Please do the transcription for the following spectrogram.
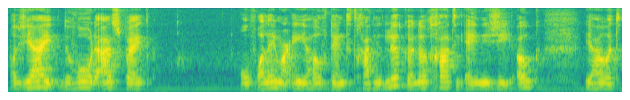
Als jij de woorden uitspreekt of alleen maar in je hoofd denkt het gaat niet lukken, dan gaat die energie ook jou het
